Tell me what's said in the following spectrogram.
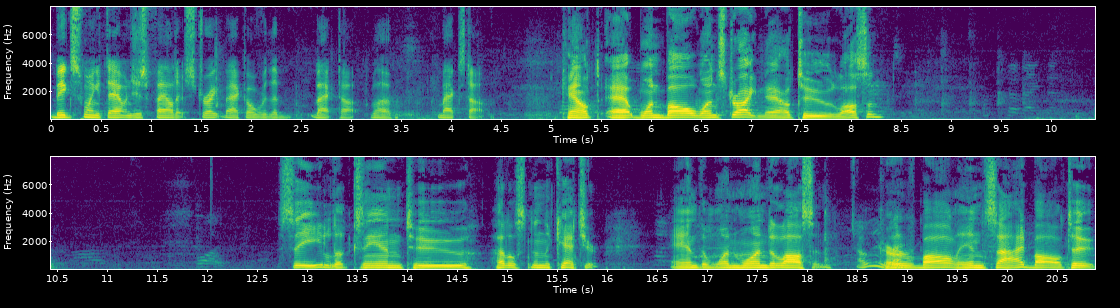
big swing at that one, just fouled it straight back over the back top, uh, backstop. Count at one ball, one strike now to Lawson. C looks into Huddleston, the catcher, and the 1 1 to Lawson. Oh, wow. Curve inside, ball two.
